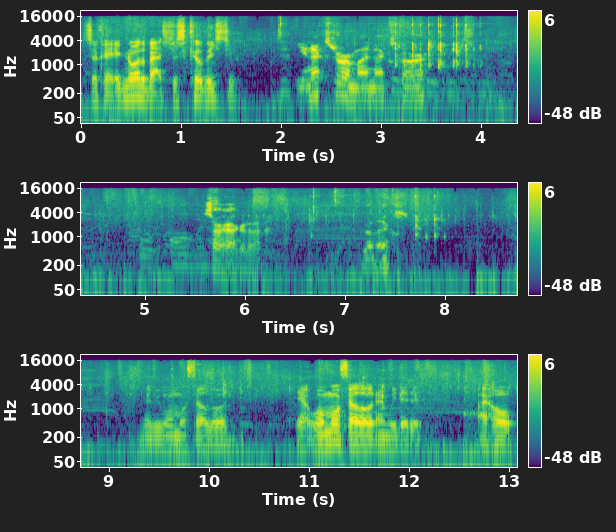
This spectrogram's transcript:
It's okay. Ignore the bats. Just kill these two. You next or my next, or? Or Sorry, I got it. Go next. Maybe one more fel lord. Yeah, one more fel lord, and we did it. I hope.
